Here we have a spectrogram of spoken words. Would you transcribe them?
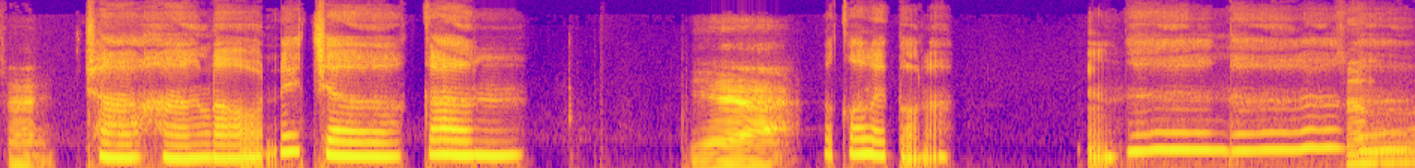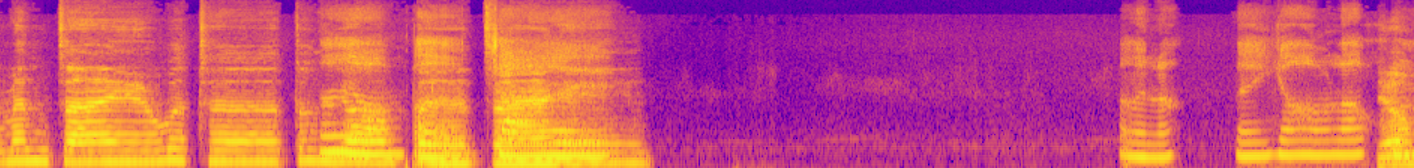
ใช่ถ้าหากเราได้เจอกัน yeah แล้วก็อะไรต่อนะฉันมั่นใจว่าเธอต้องยอมเปิดใจ อะไรนะได้ยอมรับยอม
